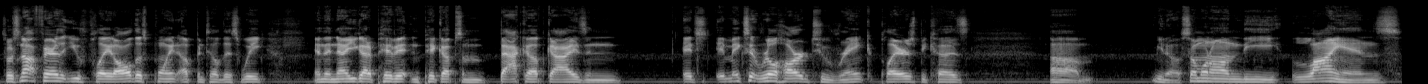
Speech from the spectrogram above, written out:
So it's not fair that you've played all this point up until this week, and then now you got to pivot and pick up some backup guys, and it's it makes it real hard to rank players because, um, you know, someone on the Lions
